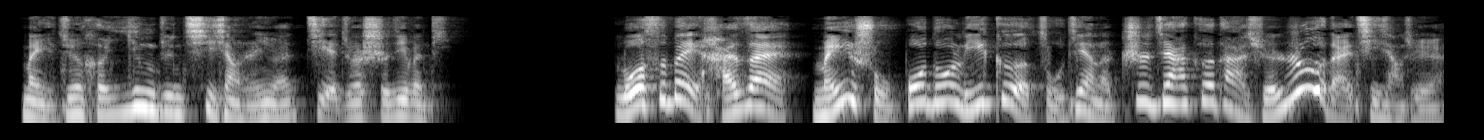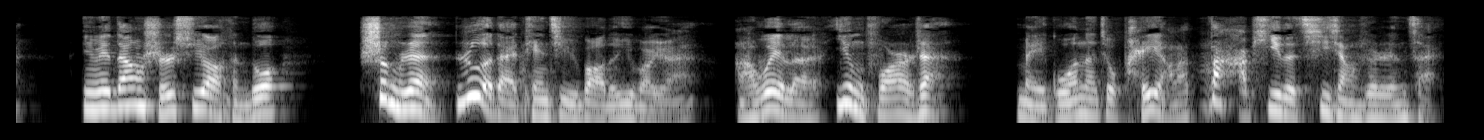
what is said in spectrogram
美军和英军气象人员解决实际问题。罗斯贝还在美属波多黎各组建了芝加哥大学热带气象学院，因为当时需要很多胜任热带天气预报的预报员啊。为了应付二战，美国呢就培养了大批的气象学人才，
